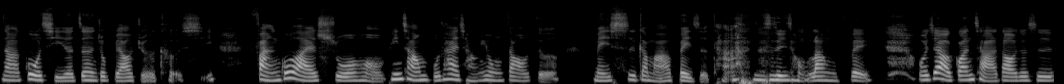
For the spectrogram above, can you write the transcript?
那过期的真的就不要觉得可惜。反过来说哈，平常不太常用到的，没事干嘛要备着它？这是一种浪费。我现在有观察到，就是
